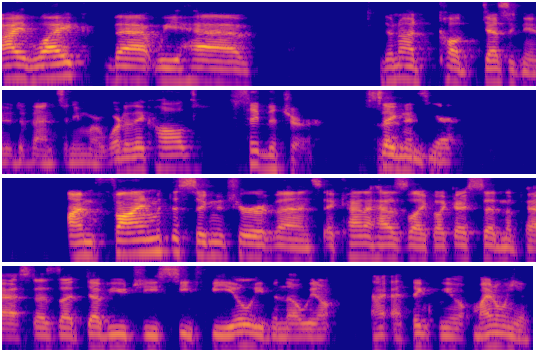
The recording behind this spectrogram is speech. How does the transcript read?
I like that we have, they're not called designated events anymore. What are they called? Signature. Signature. I'm fine with the signature events. It kind of has like, like I said in the past, as that WGC feel, even though we don't I, I think we might only have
